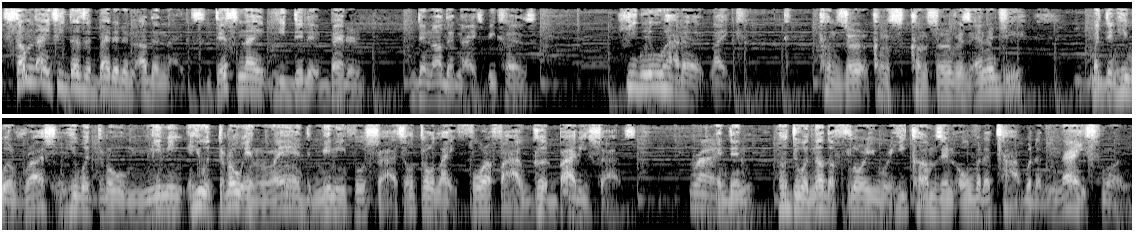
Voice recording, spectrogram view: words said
some nights he does it better than other nights. This night he did it better than other nights because he knew how to like conserve cons- conserve his energy. But then he would rush and he would throw meaning. He would throw and land meaningful shots. He'll throw like four or five good body shots, right. and then he'll do another flurry where he comes in over the top with a nice one.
